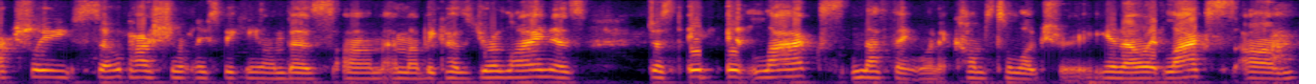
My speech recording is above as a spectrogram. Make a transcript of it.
actually so passionately speaking on this, um, Emma, because your line is just it, it lacks nothing when it comes to luxury. You know, it lacks um,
